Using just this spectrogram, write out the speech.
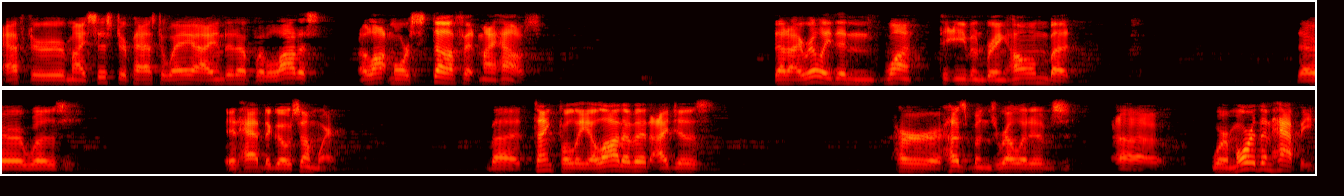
after my sister passed away, I ended up with a lot of a lot more stuff at my house that I really didn't want to even bring home, but there was it had to go somewhere. But thankfully, a lot of it I just her husband's relatives uh, were more than happy.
